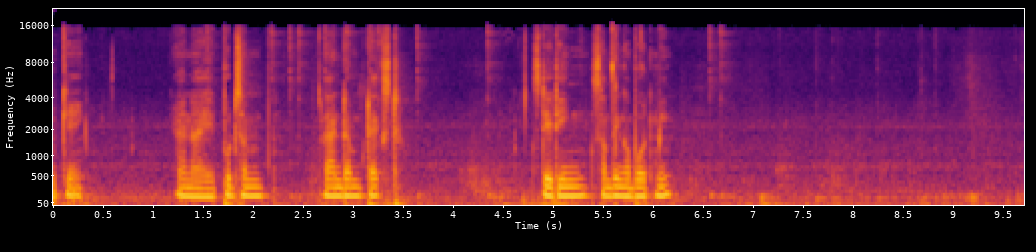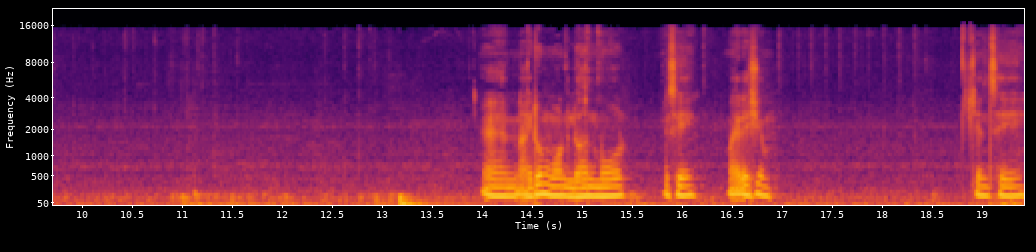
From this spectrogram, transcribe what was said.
okay. And I put some random text stating something about me. And I don't want to learn more. You say my resume can say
